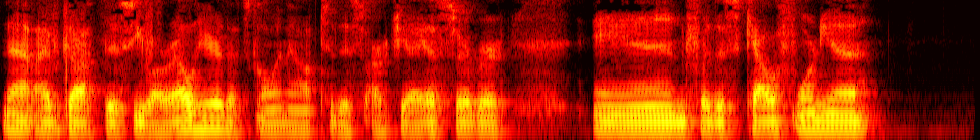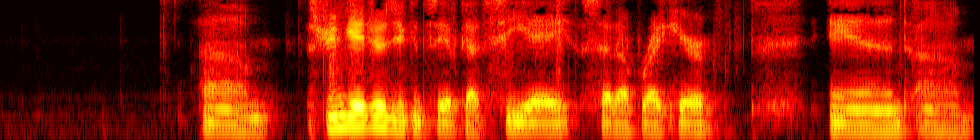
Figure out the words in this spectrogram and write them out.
that I've got this URL here that's going out to this ArcGIS server. And for this California um, stream gauges, you can see I've got CA set up right here and um,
